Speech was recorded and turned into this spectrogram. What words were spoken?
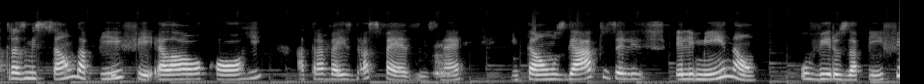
transmissão da PIF, ela ocorre através das fezes, né? Então, os gatos, eles eliminam o vírus da PIF,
